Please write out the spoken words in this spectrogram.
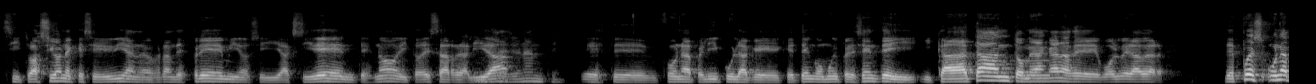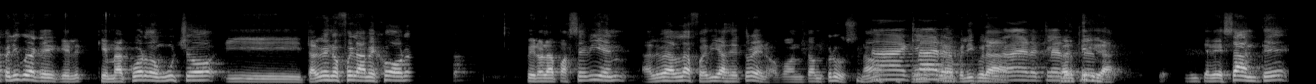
situaciones que se vivían en los grandes premios y accidentes, ¿no? Y toda esa realidad. Impresionante. Este, fue una película que, que tengo muy presente y, y cada tanto me dan ganas de volver a ver. Después, una película que, que- que me acuerdo mucho y tal vez no fue la mejor, pero la pasé bien al verla, fue Días de Trueno con Tom Cruise, ¿no? Ah, Una- claro. Una, película Claro, claro, divertida, interesante,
